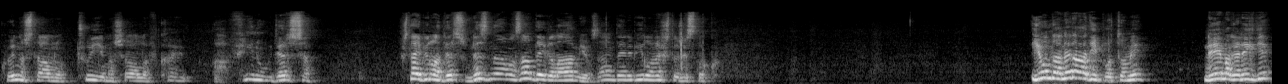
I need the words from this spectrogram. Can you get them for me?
koji jednostavno čuje, maša Allah, kaj, a, fino u dersa, šta je bilo na dersu? Ne znam, znam da je ga lamio, znam da je bilo nešto žestoko. I onda ne radi po tome, nema ga nigdje,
